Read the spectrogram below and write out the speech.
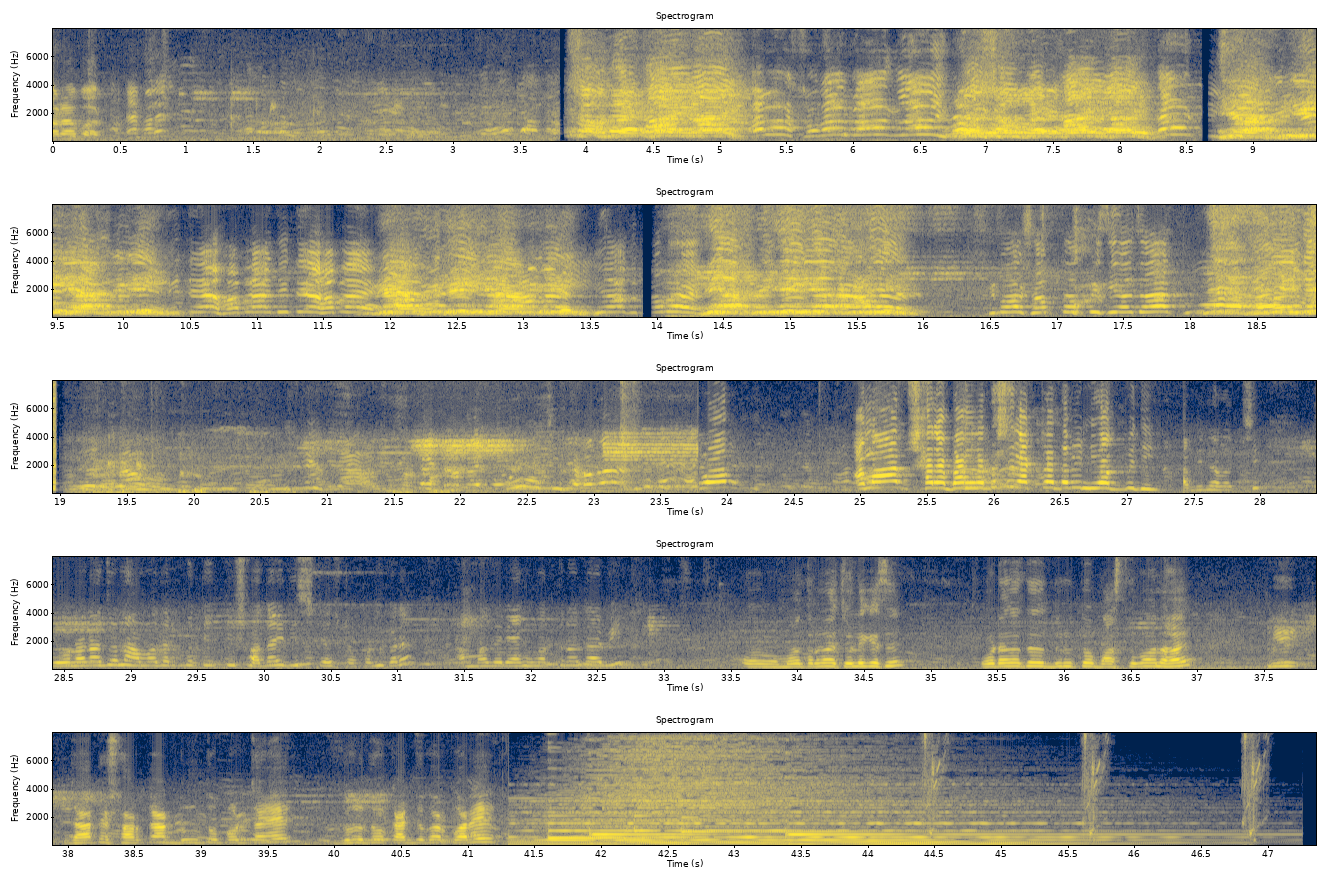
বরাবর। সপ্তাহ পিছিয়ে যাক। বাংলাদেশের একটা দাবি নিয়োগ বিধি দাবি জানাচ্ছি যে ওনারা যেন আমাদের প্রতি একটু সদাই দৃষ্টি স্থাপন করে আমাদের একমাত্র দাবি। ও মন্ত্রণায় চলে গেছে। ওটা যাতে দ্রুত বাস্তবায়ন হয়। যাতে সরকার দ্রুত পর্যায়ে দ্রুত কার্যকর করে।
